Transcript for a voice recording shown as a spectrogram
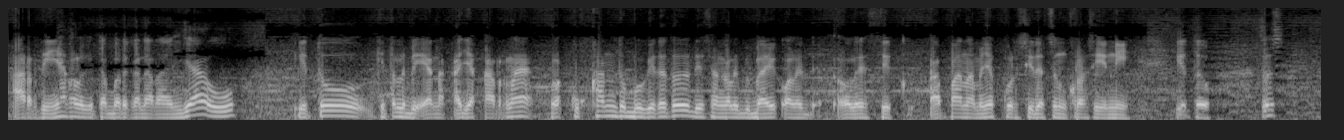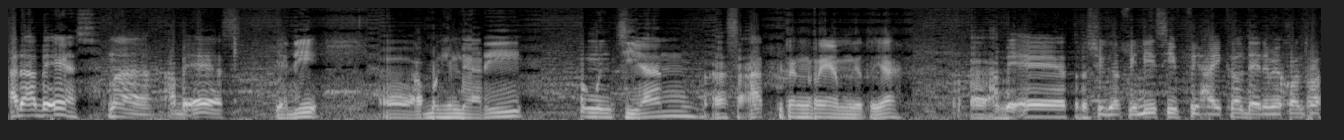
Artinya kalau kita berkendaraan jauh, itu kita lebih enak aja karena lekukan tubuh kita tuh disangka lebih baik oleh oleh si apa namanya kursi Datsun Cross ini gitu. Terus ada ABS. Nah, ABS. Jadi eh, menghindari penguncian uh, saat kita ngerem gitu ya uh, ABS terus juga VDC vehicle dynamic control.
